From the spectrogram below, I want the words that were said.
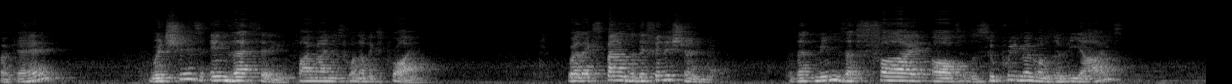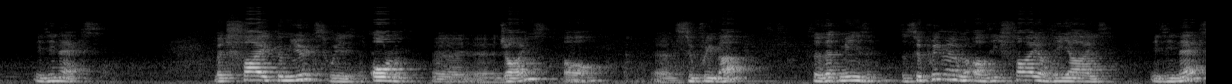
okay, which is in that thing, phi minus 1 of x prime. Well, expand the definition. That means that phi of the supremum of the VIs is in x. But phi commutes with all uh, uh, joins or uh, suprema. So that means the supremum of the phi of the VIs is in x.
